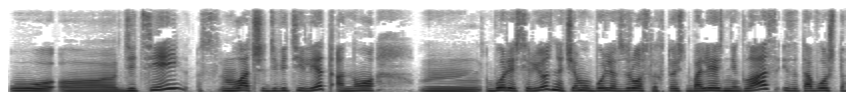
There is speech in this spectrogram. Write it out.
у э, детей младше 9 лет, оно более серьезное, чем у более взрослых. То есть болезни глаз из-за того, что...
